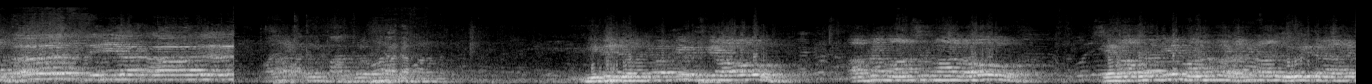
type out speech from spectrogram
ਸਤਿ ਅਕਾਲ। ਜਿਹਦੇ ਜੋਨ ਕਰਕੇ ਉੱਠ ਕੇ ਆਓ ਆਪਣਾ ਮਾਨ ਸਨਮਾਨ ਲਓ। ਸੇਵਾ ਉਹਨਾਂ ਦੀ ਮਾਨ ਤੁਹਾਡਾ ਵੀ ਨਾਲ ਜ਼ਰੂਰ ਕਰਾ ਰਹੇ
